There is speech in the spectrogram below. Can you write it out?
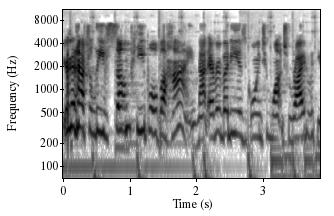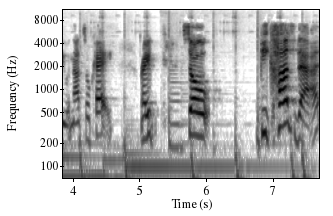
You're going to have to leave some people behind. Not everybody is going to want to ride with you, and that's okay. Right. So, because that,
